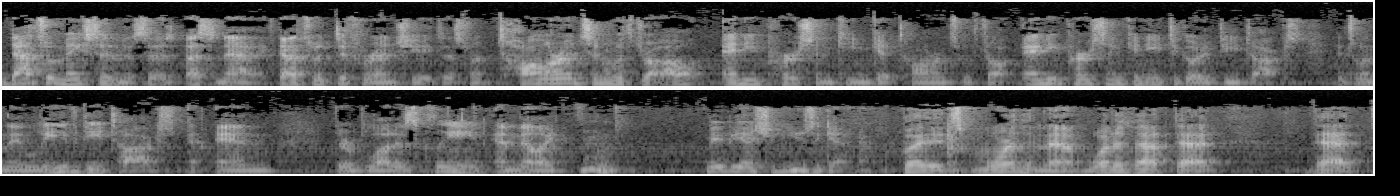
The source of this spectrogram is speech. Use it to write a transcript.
that's what makes us, us an addict. That's what differentiates us from tolerance and withdrawal. Any person can get tolerance and withdrawal. Any person can need to go to detox. It's when they leave detox and their blood is clean, and they're like, hmm, maybe I should use again. but it's more than that. What about that? That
